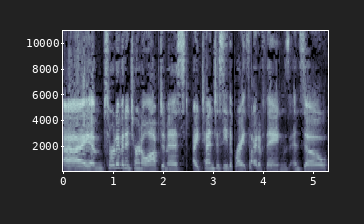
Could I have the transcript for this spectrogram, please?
I am sort of an eternal optimist. I tend to see the bright side of things. And so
